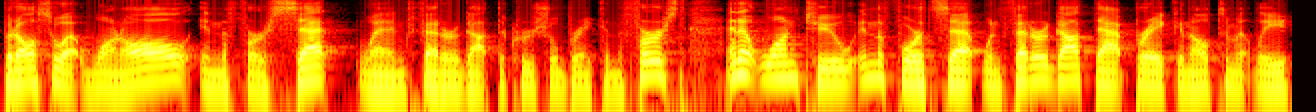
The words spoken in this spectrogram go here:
but also at 1 all in the first set when Federer got the crucial break in the first, and at 1 2 in the fourth set when Federer got that break and ultimately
